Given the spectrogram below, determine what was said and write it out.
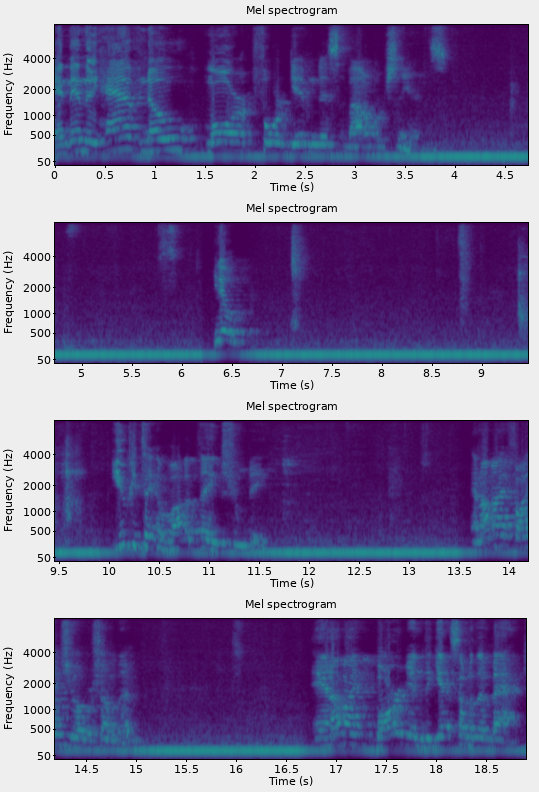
And then they have no more forgiveness of our sins. You know, you can take a lot of things from me, and I might fight you over some of them, and I might bargain to get some of them back.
